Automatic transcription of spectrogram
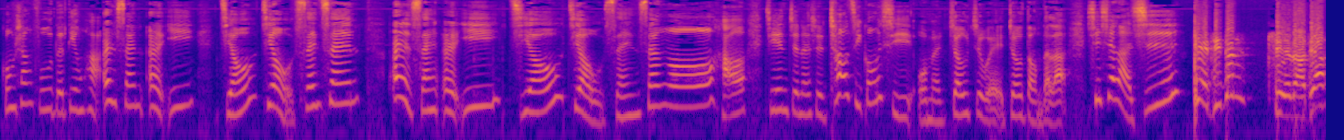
工商服务的电话二三二一九九三三二三二一九九三三哦。好，今天真的是超级恭喜我们周志伟周董的了，谢谢老师。谢谢奇珍，谢谢大家，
